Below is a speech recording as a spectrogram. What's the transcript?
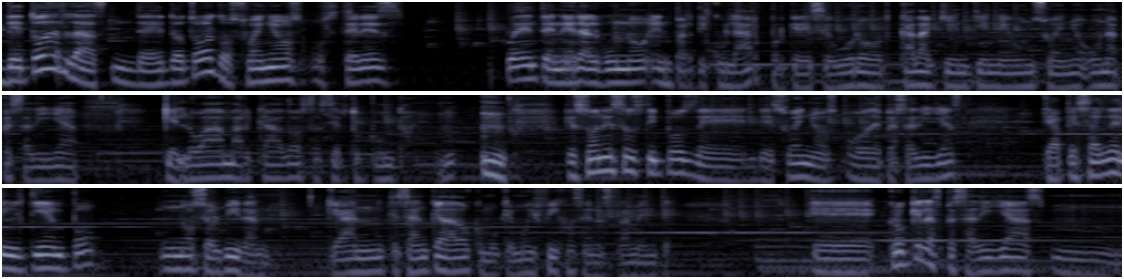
De todas las, de todos los sueños, ustedes Pueden tener alguno en particular, porque de seguro cada quien tiene un sueño, una pesadilla que lo ha marcado hasta cierto punto. que son esos tipos de, sueños o de pesadillas que a pesar del tiempo no se olvidan, que, han, que se han quedado como que muy fijos en nuestra mente. Eh, creo que las pesadillas mm,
